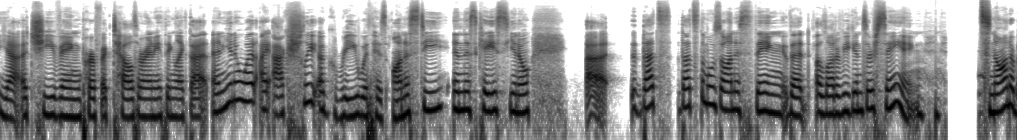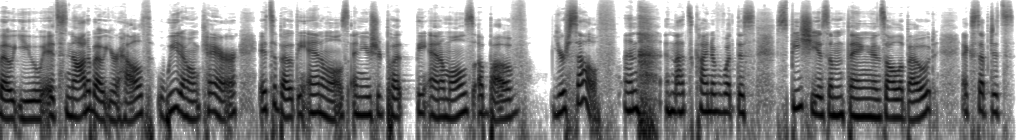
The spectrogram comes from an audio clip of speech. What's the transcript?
yeah, achieving perfect health or anything like that. And you know what? I actually agree with his honesty in this case. You know, uh, that's that's the most honest thing that a lot of vegans are saying. It's not about you. It's not about your health. We don't care. It's about the animals, and you should put the animals above yourself. And and that's kind of what this speciesism thing is all about, except it's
